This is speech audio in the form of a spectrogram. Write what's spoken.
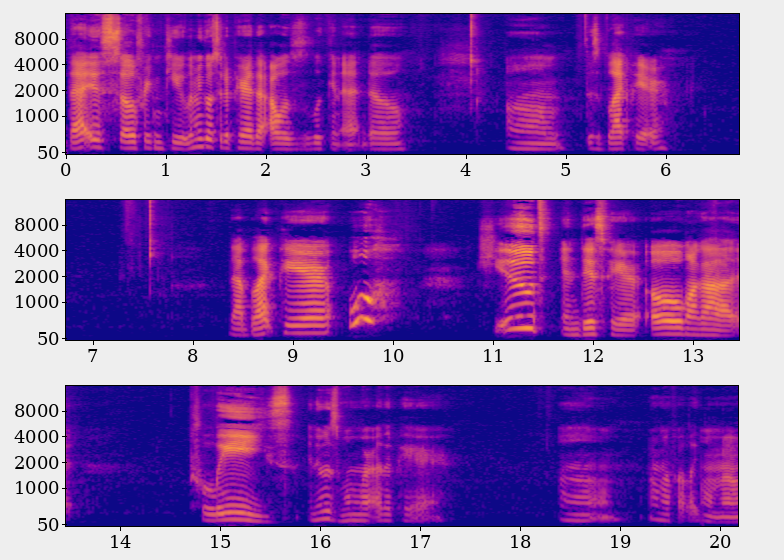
That is so freaking cute. Let me go to the pair that I was looking at though um, this black pair. That black pair, ooh, cute. And this pair, oh my God. Please. And there was one more other pair. Um, I don't know if I like, I don't know.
